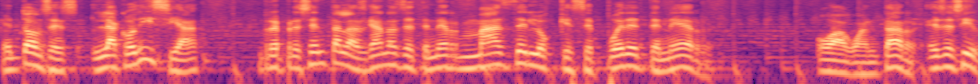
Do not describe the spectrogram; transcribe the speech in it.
Entonces, la codicia representa las ganas de tener más de lo que se puede tener o aguantar. Es decir,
